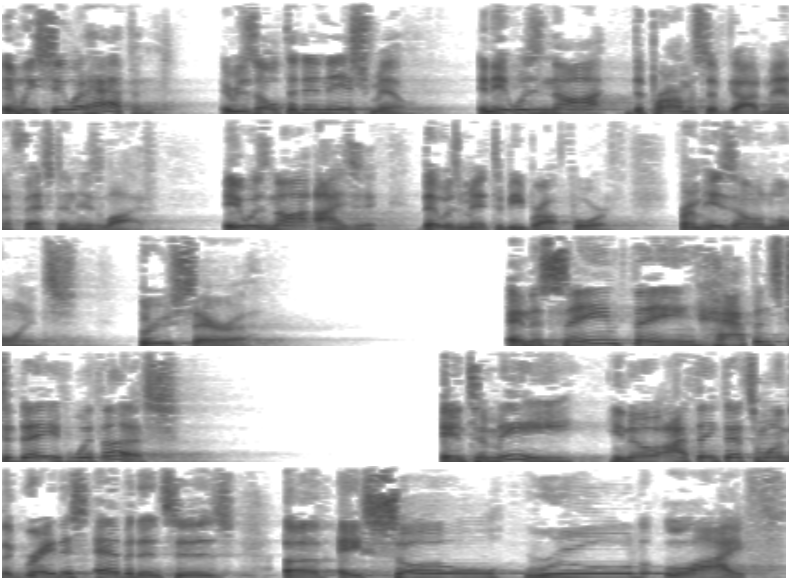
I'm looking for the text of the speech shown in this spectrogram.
And we see what happened. It resulted in Ishmael. And it was not the promise of God manifest in his life. It was not Isaac that was meant to be brought forth from his own loins through Sarah. And the same thing happens today with us. And to me, you know, I think that's one of the greatest evidences of a soul ruled life.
